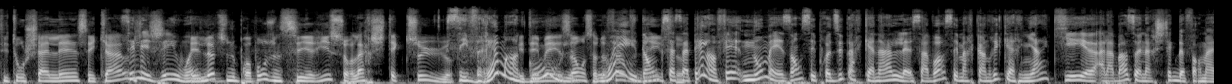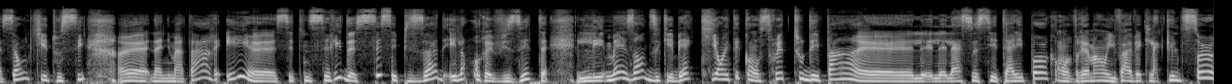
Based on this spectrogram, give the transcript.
c'est- au chalet, c'est calme. c'est léger, ouais. Et là, tu nous proposes une série sur l'architecture. C'est vraiment Et des cool. maisons, ça doit Oui, faire du bien, donc ça, ça. s'appelle en fait Nos maisons. C'est produit par Canal Savoir. C'est Marc-André Carignan qui est euh, à la base un architecte de formation, qui est aussi un, animateur. Et euh, c'est une série de six épisodes. Et là, on revisite les maisons du Québec qui ont été construites. Tout dépend euh, la société à l'époque. On vraiment on y va avec la culture.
